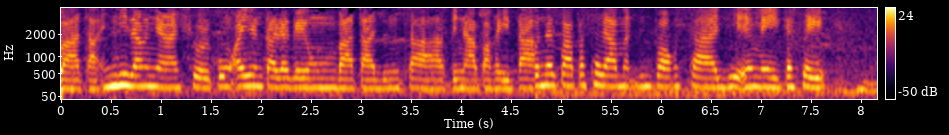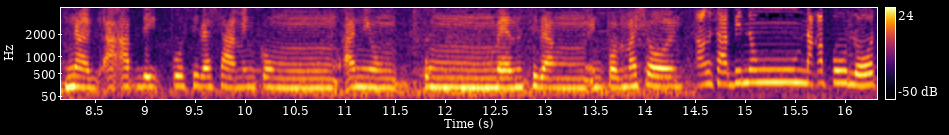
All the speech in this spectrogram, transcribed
bata. Hindi lang niya sure kung ayun talaga yung bata dun sa pinapakita. Nagpapasalamat din po ako sa GMA kasi nag-a-update po sila sa amin kung ano yung kung meron silang informasyon. Ang sabi nung nakapulot,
